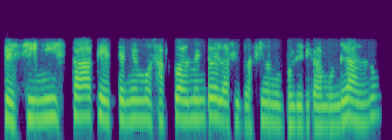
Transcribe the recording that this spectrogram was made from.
pesimista que tenemos actualmente de la situación política mundial, ¿no?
